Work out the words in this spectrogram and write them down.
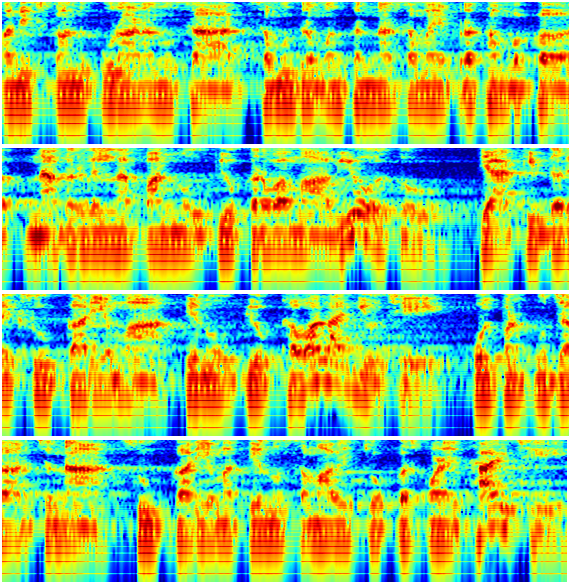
અને સ્કંદ પુરાણ અનુસાર સમુદ્ર મંથનના સમયે પ્રથમ વખત નાગરવેલના પાનનો ઉપયોગ કરવામાં આવ્યો હતો. ત્યારથી દરેક શુભ કાર્યમાં તેનો ઉપયોગ થવા લાગ્યો છે. કોઈ પણ પૂજા અર્ચના શુભ કાર્યમાં તેનો સમાવેશ ચોક્કસપણે થાય છે.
